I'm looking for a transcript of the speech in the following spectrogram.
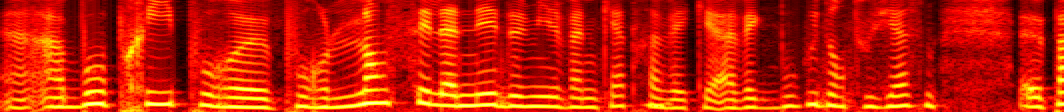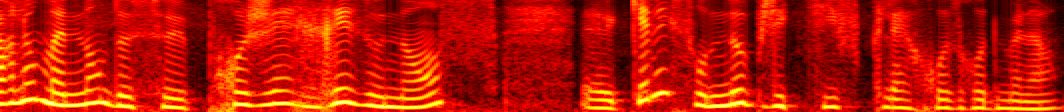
un, beau prix pour, euh, pour lancer l'année 2024 mm. avec, avec beaucoup d'enthousiasme. Euh, parlons maintenant de ce projet Résonance. Euh, quel est son objectif, Claire Rose Rodemelin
